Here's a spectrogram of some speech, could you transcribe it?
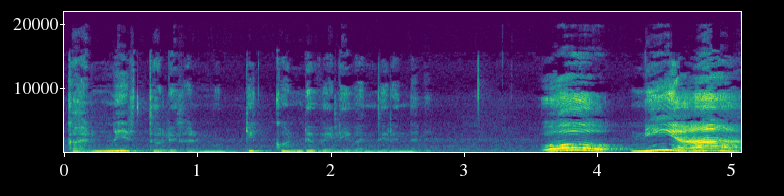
கண்ணீர் துளிகள் முட்டிக்கொண்டு வெளிவந்திருந்தன. ஓ நீயா?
